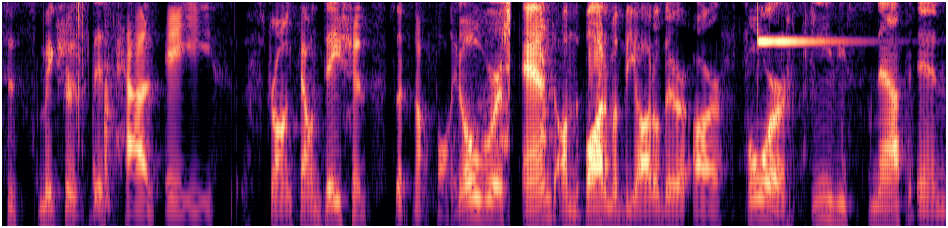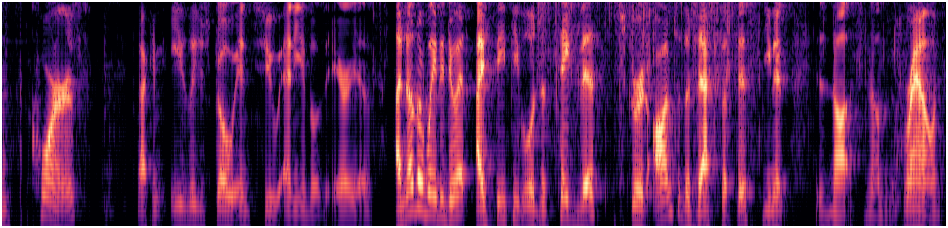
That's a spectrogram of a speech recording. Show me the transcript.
to make sure that this has a strong foundation so that it's not falling over. And on the bottom of the OTO, there are four easy snap in corners that can easily just go into any of those areas. Another way to do it, I see people just take this, screw it onto the deck so that this unit is not sitting on the ground.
